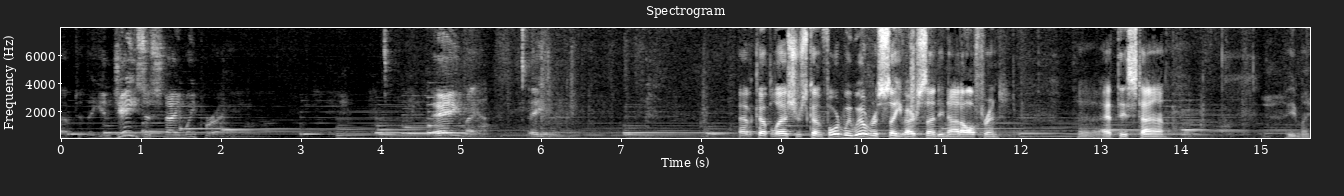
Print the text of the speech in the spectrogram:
up to thee. In Jesus' name we pray. Amen. Amen. Have a couple ushers come forward. We will receive our Sunday night offering uh, at this time. Amen.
